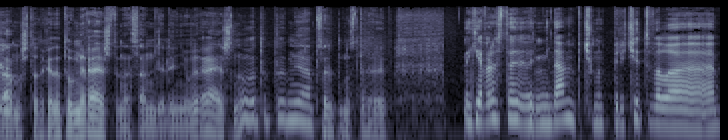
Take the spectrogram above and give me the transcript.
там что-то, когда ты умираешь, ты на самом деле не умираешь. Ну, вот это меня абсолютно устраивает. Я просто недавно почему-то перечитывала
